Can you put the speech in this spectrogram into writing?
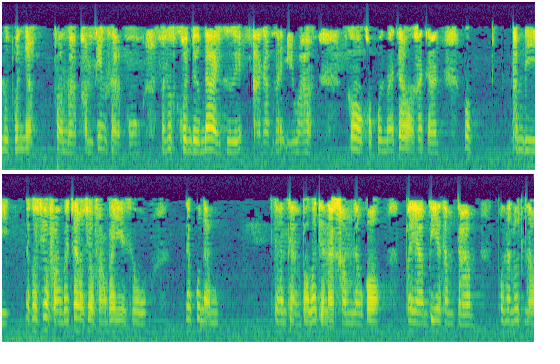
หลุดพ้นจากความบาปคำเสี่ยงสาบของมนุษย์คนเดิมได้คืออาดัมและเอวา ก็ขอบคุณพระเจ้าค่ะอาจารย์ก็ทำดี แล้วก็เชื่อฟังพระเจ้าเชื่อฟังพระเยซู และผู้นำสอนสั่งพระวจนะคำเราก็พยายามที่จะทำตาม เพราะมนุษย์เรา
